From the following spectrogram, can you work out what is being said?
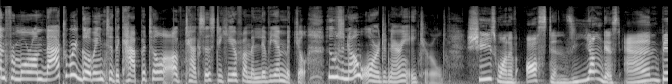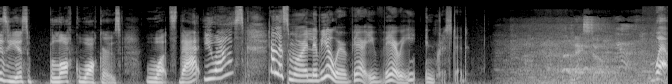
And for more on that, we're going to the capital of Texas to hear from Olivia Mitchell, who's no ordinary eight year old. She's one of Austin's youngest and busiest block walkers. What's that, you ask? Tell us more, Olivia. We're very, very interested. Next up. Well,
